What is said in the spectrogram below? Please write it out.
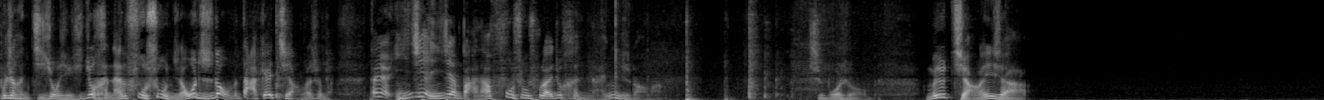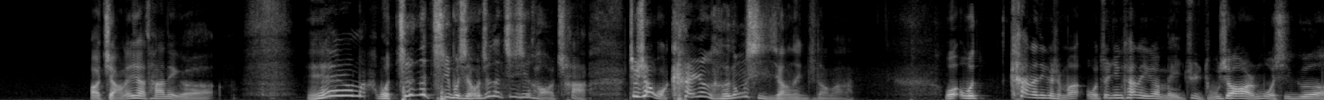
不是很集中信息，就很难复述，你知道？我只知道我们大概讲了什么，但要一件一件把它复述出来就很难，你知道吗？直播时候我们就讲了一下，哦，讲了一下他那个。哎妈！我真的记不起，我真的记性好差，就像我看任何东西一样的，你知道吗？我我看了那个什么，我最近看了一个美剧《毒枭二：墨西哥》，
